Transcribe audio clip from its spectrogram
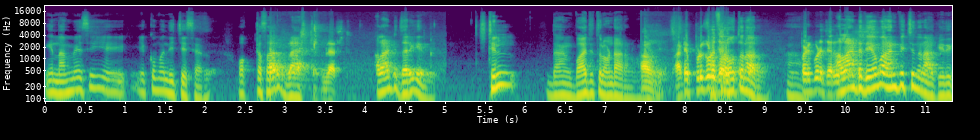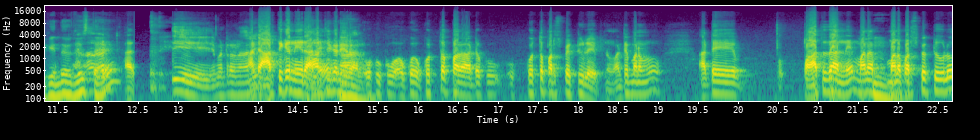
ఇక నమ్మేసి ఎక్కువ మంది ఇచ్చేశారు. ఒక్కసారి బ్లాస్ట్ బ్లాస్ట్ అలాంటి జరిగింది. స్టిల్ దానికి బాధ్యతలు ఉండారనమాట అవును. అంటే ఇప్పుడు కూడా అవుతున్నారు. ఇప్పటికి కూడా జరుగుతుంది. అలాంటిదేమో అనిపించింది నాకు ఇది కింద చూస్తే. ఇది ఏమంటారు అన్న? అంటే ఆర్థిక నేరాలు. ఆర్థిక నేరాలు. కొత్త ప- అంటే కొత్త పర్స్పెక్టివ్లో చెప్పినాం. అంటే మనము అంటే పాతదాన్నే మన మన పర్స్పెక్టివ్లో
